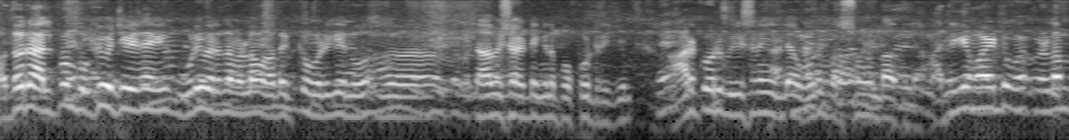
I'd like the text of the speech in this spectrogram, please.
അതൊരു അല്പം പൊക്കി വെച്ച് കഴിഞ്ഞാൽ ഈ കൂടി വരുന്ന വെള്ളം അതൊക്കെ ഒഴുകി ആവശ്യമായിട്ട് ഇങ്ങനെ പൊക്കോണ്ടിരിക്കും. ആർക്കും ഒരു ഭീഷണിയില്ല ഒരു പ്രശ്നവും ഉണ്ടാകില്ല അധികമായിട്ട് വെള്ളം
